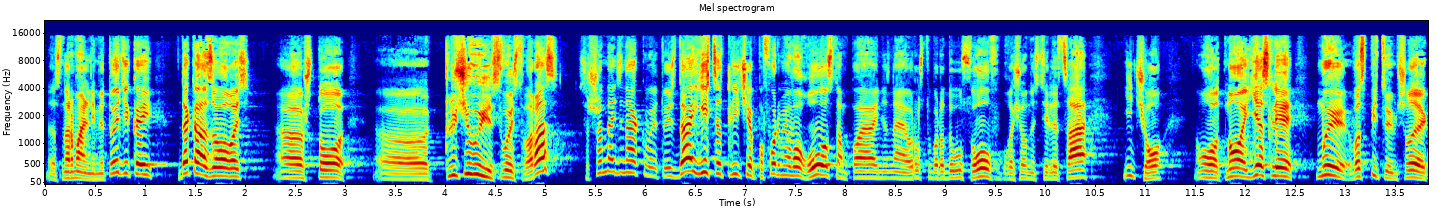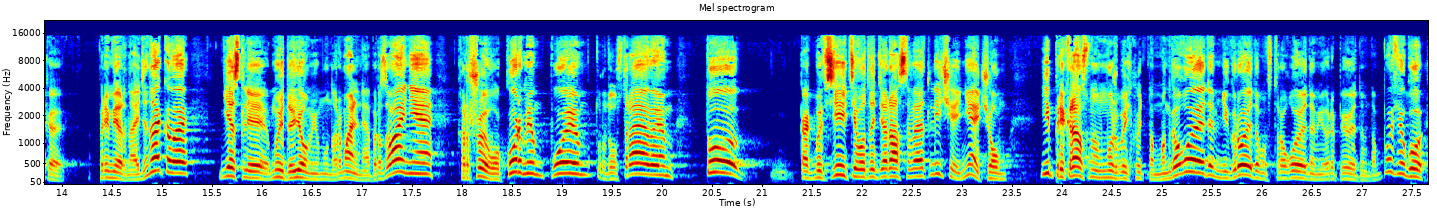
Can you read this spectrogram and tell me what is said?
с нормальной методикой доказывалось, э, что э, ключевые свойства рас совершенно одинаковые. То есть, да, есть отличия по форме волос, там, по, не знаю, росту бороды усов, уплощенности лица, и чё. Вот. Но если мы воспитываем человека примерно одинаково, если мы даем ему нормальное образование, хорошо его кормим, поем, трудоустраиваем, то как бы все эти вот эти расовые отличия ни о чем. И прекрасно он может быть хоть там монголоидом, негроидом, австралоидом, европеоидом, там пофигу,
